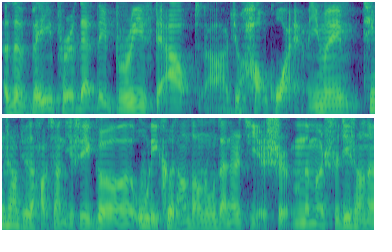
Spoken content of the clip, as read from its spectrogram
the vapor that they breathed out 啊，就好怪啊，因为听上去的好像你是一个物理课堂当中在那儿解释。那么实际上呢，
